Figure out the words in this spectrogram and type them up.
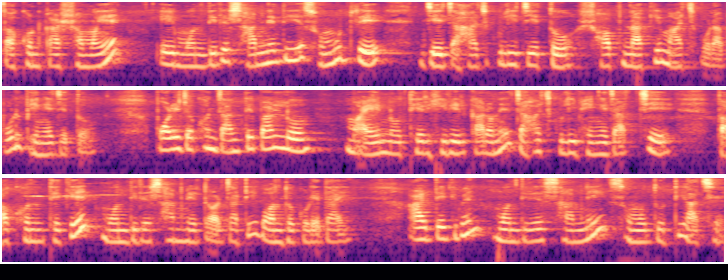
তখনকার সময়ে, এই মন্দিরের সামনে দিয়ে সমুদ্রে যে জাহাজগুলি যেত, সব নাকি মাছ বরাবর ভেঙে যেত। পরে যখন জানতে পারল মায়ের নথের হিরের কারণে জাহাজগুলি ভেঙে যাচ্ছে, তখন থেকে মন্দিরের সামনের দরজাটি বন্ধ করে দেয়। আর দেখবেন মন্দিরের সামনেই সমুদ্রটি আছে।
